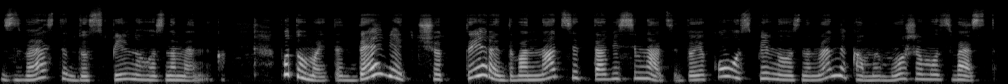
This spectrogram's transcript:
звести до спільного знаменника. Подумайте, 9, 4, 12 та 18. До якого спільного знаменника ми можемо звести?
